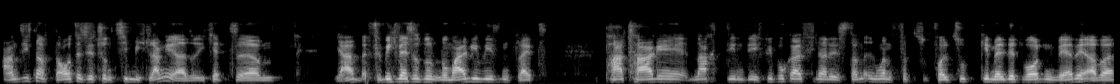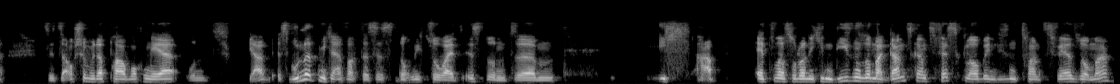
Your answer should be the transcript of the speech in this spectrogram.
Ansicht nach dauert es jetzt schon ziemlich lange. Also ich hätte, ähm, ja, für mich wäre es normal gewesen, vielleicht ein paar Tage nach dem DFB-Pokalfinale ist dann irgendwann Vollzug gemeldet worden wäre, aber es ist jetzt auch schon wieder ein paar Wochen her und ja, es wundert mich einfach, dass es noch nicht so weit ist und ähm, ich habe etwas, oder nicht in diesem Sommer ganz, ganz fest glaube, in diesem Transfersommer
